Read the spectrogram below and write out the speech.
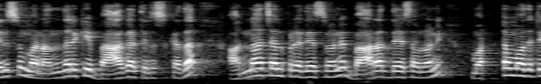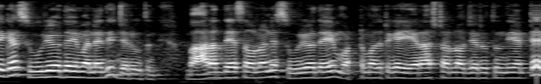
తెలుసు మనందరికీ బాగా తెలుసు కదా అరుణాచల్ ప్రదేశ్లోనే భారతదేశంలోని మొట్టమొదటిగా సూర్యోదయం అనేది జరుగుతుంది. భారతదేశంలోనే సూర్యోదయం మొట్టమొదటిగా ఏ రాష్ట్రంలో జరుగుతుంది అంటే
